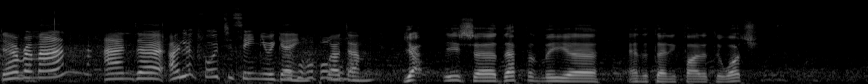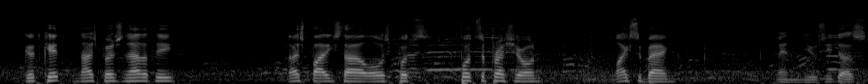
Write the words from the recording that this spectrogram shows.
Abderrahman. And uh, I look forward to seeing you again. Well done. Yeah, he's uh, definitely uh, entertaining fighter to watch. Good kid, nice personality, nice fighting style. Always puts puts the pressure on, likes to bang, and usually does.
